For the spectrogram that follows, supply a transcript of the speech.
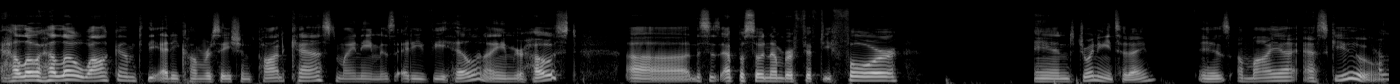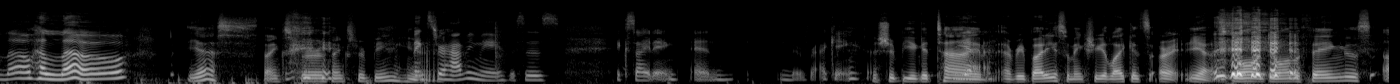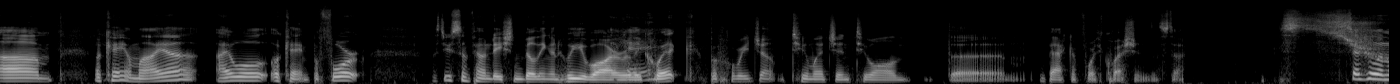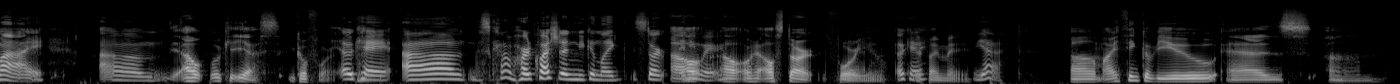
Hello, hello. Welcome to the Eddie Conversation podcast. My name is Eddie V. Hill, and I am your host. Uh, this is episode number 54. And joining me today is Amaya Askew. Hello, hello. Yes, thanks for thanks for being here. Thanks for having me. This is exciting and nerve wracking. It should be a good time, Yeah. everybody. So make sure you like it. All right, yeah, do all, do all the things. Um, okay, Amaya, I will. Okay, before let's do some foundation building on who you are really quick before we jump too much into all the back and forth questions and stuff. So who am I? Um Oh, okay. Yes, go for it. okay. Um this is kind of a hard question. You can like start I'll, anywhere. I'll, okay, I'll start for you, Okay. if I may. yeah. Um, I think of you as um,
